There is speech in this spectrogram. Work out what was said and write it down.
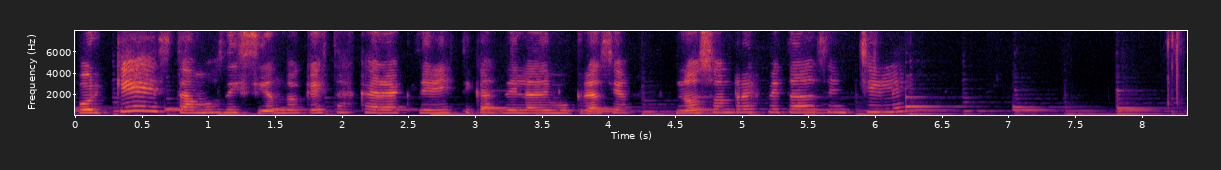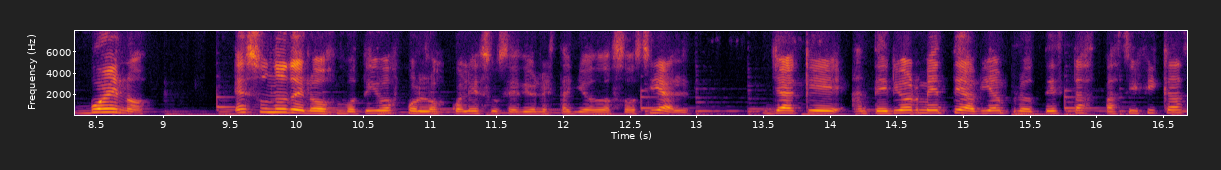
¿por qué estamos diciendo que estas características de la democracia no son respetadas en Chile? Bueno, es uno de los motivos por los cuales sucedió el estallido social, ya que anteriormente habían protestas pacíficas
